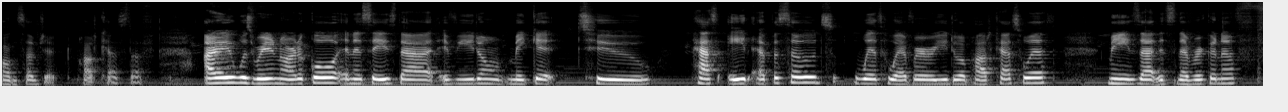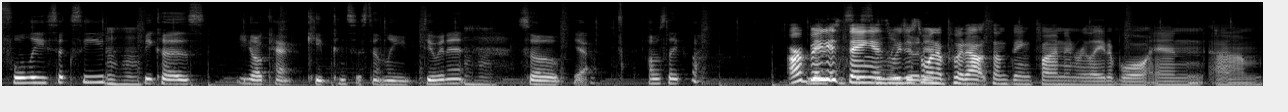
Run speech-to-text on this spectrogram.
on subject podcast stuff. I was reading an article and it says that if you don't make it to past eight episodes with whoever you do a podcast with, means that it's never gonna fully succeed Mhm. because y'all can't keep consistently doing it. Mhm. So yeah, I was like, oh, Our biggest thing is we just want to put out something fun and relatable and um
